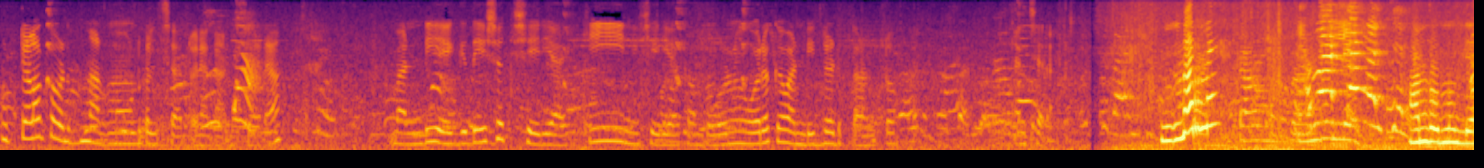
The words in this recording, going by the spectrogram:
കുട്ടികളൊക്കെ ഇവിടുന്ന് നടന്നുകൊണ്ട് കളിച്ചാട്ടോ ഞാൻ കാണിച്ചു തരാം. വണ്ടി ഏകദേശം ശരിയാക്കി ഇനി ശരിയാക്കാൻ പോകണു ഓരോക്കെ വണ്ടീന്റെ അടുത്താണ് കേട്ടോ കാണിച്ചു തരാം. അതൊന്നുമില്ല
